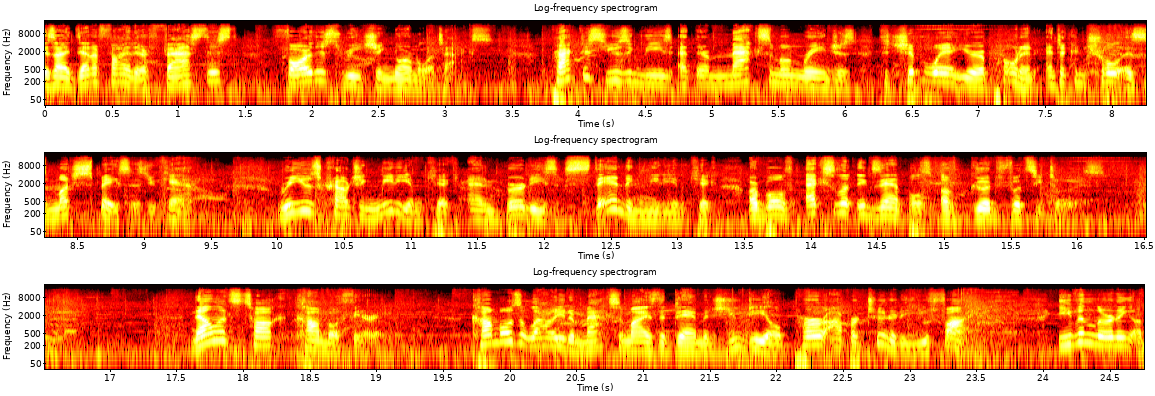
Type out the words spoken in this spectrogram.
is identify their fastest, farthest reaching normal attacks. Practice using these at their maximum ranges to chip away at your opponent and to control as much space as you can. Ryu's crouching medium kick and Birdie's standing medium kick are both excellent examples of good footsie tools. Now let's talk combo theory. Combos allow you to maximize the damage you deal per opportunity you find. Even learning a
